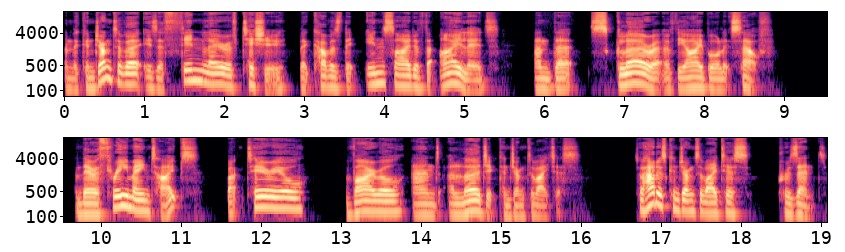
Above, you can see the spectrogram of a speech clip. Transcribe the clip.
and the conjunctiva is a thin layer of tissue that covers the inside of the eyelids and the sclera of the eyeball itself. And there are three main types bacterial, viral, and allergic conjunctivitis. So, how does conjunctivitis present?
